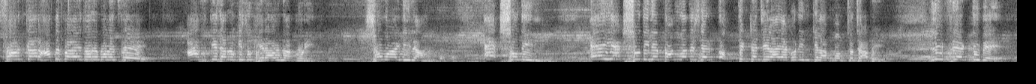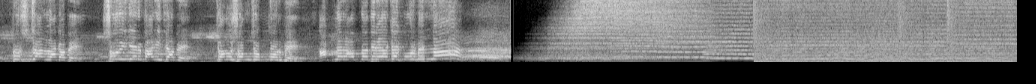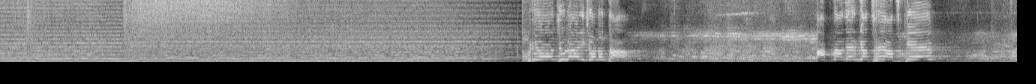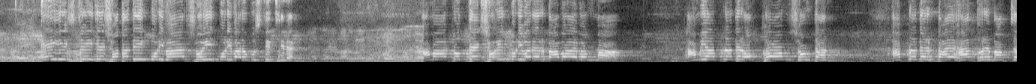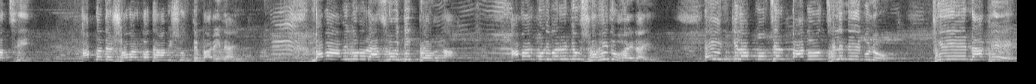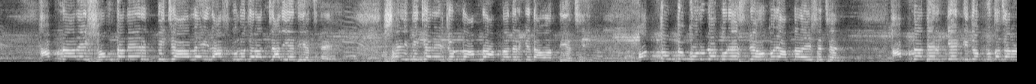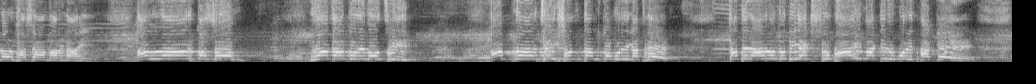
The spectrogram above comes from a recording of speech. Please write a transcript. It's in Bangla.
সরকার হাতে পায়ে ধরে বলেছে, আজকে যেন কিছু ঘেরাও না করি। সময় দিলাম। একশো দিন। এই একশো দিনে বাংলাদেশের প্রত্যেকটা জেলায় এখন ইনকিলাব মঞ্চ যাবে। লিফলেট দিবে, পোস্টার লাগাবে, শহীদের বাড়ি যাবে, জনসংযোগ করবে। আপনারা আপনাদের এলাকায় করবেন না? জনতা, আপনাদের কাছে আজকে এই স্টেজে শতাধিক পরিবার, শহীদ পরিবার উপস্থিত ছিলেন। আমার প্রত্যেক শহীদ পরিবারের বাবা এবং মা, আমি আপনাদের অক্ষম সন্তান। আপনাদের পায়ে হাত ধরে মাপ চাচ্ছি। আপনাদের সবার কথা আমি শুনতে পারি নাই। বাবা, আমি কোনো রাজনৈতিক দল না। আমার পরিবারের কেউ শহীদও হয় নাই। এই ইনকিলাব মঞ্চের পাগল ছেলে মেয়েগুলো, খেয়ে না খেয়ে আপনার এই সন্তানের বিচার, এই লাশগুলো যারা জ্বালিয়ে দিয়েছে, সেই বিচারের জন্য আমরা আপনাদেরকে দাওয়াত দিয়েছি। অত্যন্ত করুণা করে, স্নেহ করে আপনারা এসেছেন। আপনাদেরকে কৃতজ্ঞতা জানানোর ভাষা আমার নাই। আল্লাহর কসম, ওয়াদা করে বলছি, আপনার যেই সন্তান কবরে গেছে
